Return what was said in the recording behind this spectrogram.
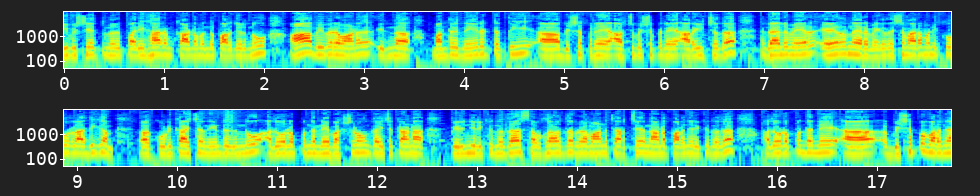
ഈ വിഷയത്തിനൊരു പരിഹാരം കാണുമെന്ന് പറഞ്ഞിരുന്നു. ആ വിവരമാണ് ഇന്ന് മന്ത്രി നേരിട്ടെത്തി ബിഷപ്പിനെ ആർച്ച് ബിഷപ്പിനെ അറിയിച്ചത്. എന്തായാലും ഏറെ ഏറെ നേരം ഏകദേശം അരമണിക്കൂറിലധികം കൂടിക്കാഴ്ച നീണ്ടു നിന്നു. അതോടൊപ്പം തന്നെ ഭക്ഷണവും കഴിച്ചിട്ടാണ് പിരിഞ്ഞിരിക്കുന്നത്. സൗഹാർദ്ദപരമാണ് ചർച്ചയെന്നാണ് പറഞ്ഞിരിക്കുന്നത്. അതോടൊപ്പം തന്നെ ബിഷപ്പ് പറഞ്ഞ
